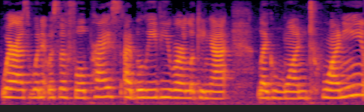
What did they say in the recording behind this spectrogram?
whereas when it was the full price I believe you were looking at like 120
